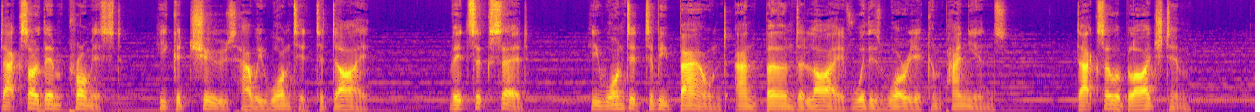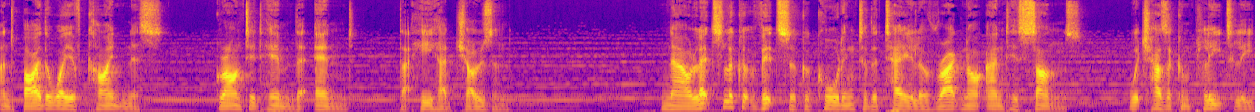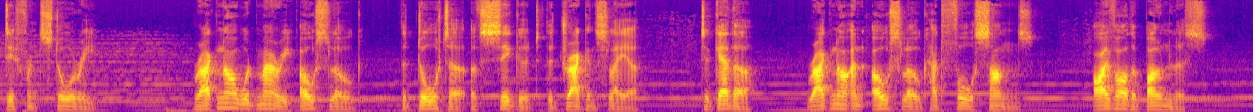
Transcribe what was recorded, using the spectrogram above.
Daxo then promised he could choose how he wanted to die. Hvitserk said he wanted to be bound and burned alive with his warrior companions. Daxo obliged him, and by the way of kindness, granted him the end that he had chosen. Now let's look at Hvitserk according to the tale of Ragnar and his sons, which has a completely different story. Ragnar would marry Aslaug, the daughter of Sigurd the Dragon Slayer. Together, Ragnar and Aslaug had four sons Ivar the Boneless,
